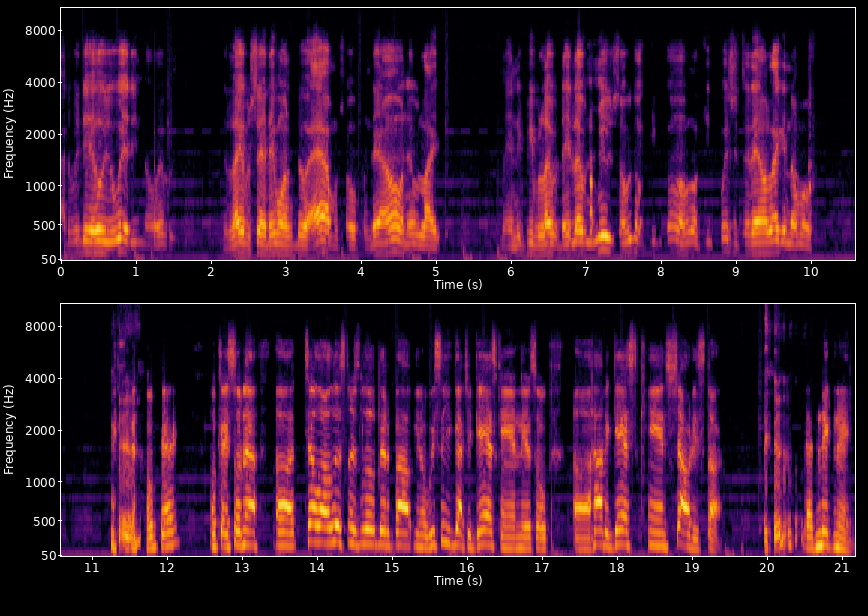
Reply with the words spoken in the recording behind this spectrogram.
after we did who you with, you know, it was the label said they wanted to do an album, so from there on, it was like, man, these people love they love the music, so we're gonna keep it going. We're gonna keep pushing till they don't like it no more. okay. Okay, so now uh, tell our listeners a little bit about, you know, we see you got your gas can there. So uh, how did gas can shouty start? that nickname.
